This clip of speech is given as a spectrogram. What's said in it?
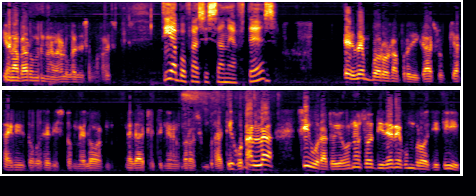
για να πάρουμε ανάλογα τις αποφάσεις. Τι αποφάσεις θα είναι αυτές; Ε, δεν μπορώ να προδικάσω ποια θα είναι η τοποθέτηση των μελών μετά και την ενημέρωση που θα τύχουν, αλλά σίγουρα το γεγονός ότι δεν έχουν προωθηθεί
